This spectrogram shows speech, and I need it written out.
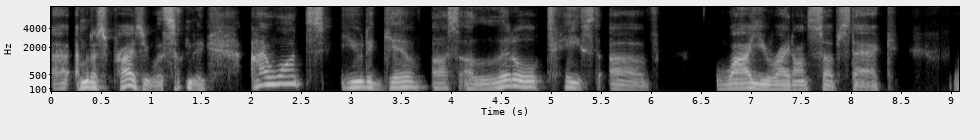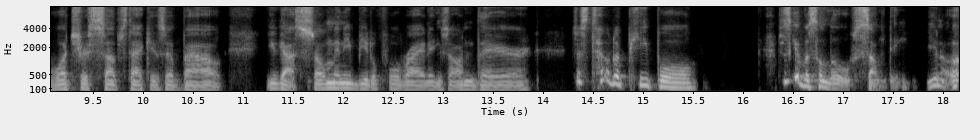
I'm going to surprise you with something. I want you to give us a little taste of why you write on Substack, what your Substack is about. You got so many beautiful writings on there. Just tell the people, just give us a little something, you know.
